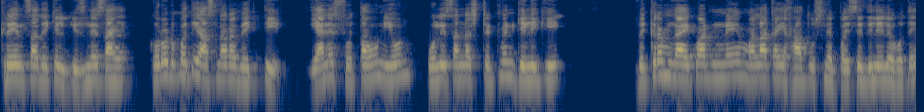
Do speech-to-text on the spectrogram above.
क्रेनचा देखील बिझनेस आहे. करोडपती असणारा व्यक्ती याने स्वतःहून येऊन पोलिसांना स्टेटमेंट केली की विक्रम गायकवाडने मला काही हात उसने पैसे दिलेले होते.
